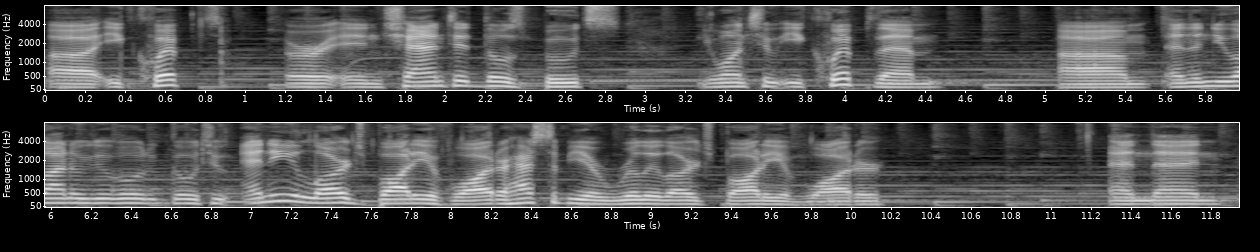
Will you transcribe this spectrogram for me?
uh, equipped or enchanted those boots, you want to equip them. Um, and then you want to go, go to any large body of water. It has to be a really large body of water. And then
